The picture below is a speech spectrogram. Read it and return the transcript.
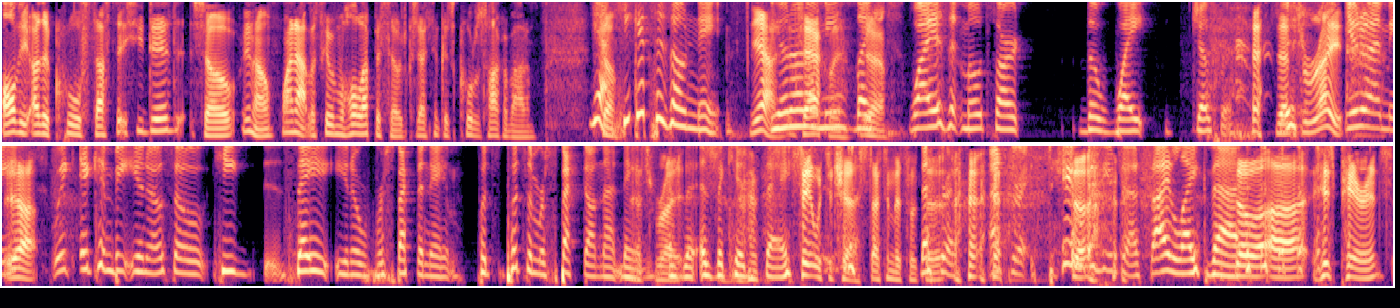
all the other cool stuff that he did. So you know, why not? Let's give him a whole episode because I think it's cool to talk about him. Yeah, So- he gets his own name. Yeah, you know exactly. what I mean? Like, Yeah. why isn't Mozart the white Joseph? That's right. You know what I mean? Yeah. We, it can be, you know. So he say, you know, respect the name. Put put some respect on that name. That's right. As the, as the kids say. Say it with your chest. I think that's what. That's the, right. That's right. Say it with your chest. I like that. So uh, his parents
